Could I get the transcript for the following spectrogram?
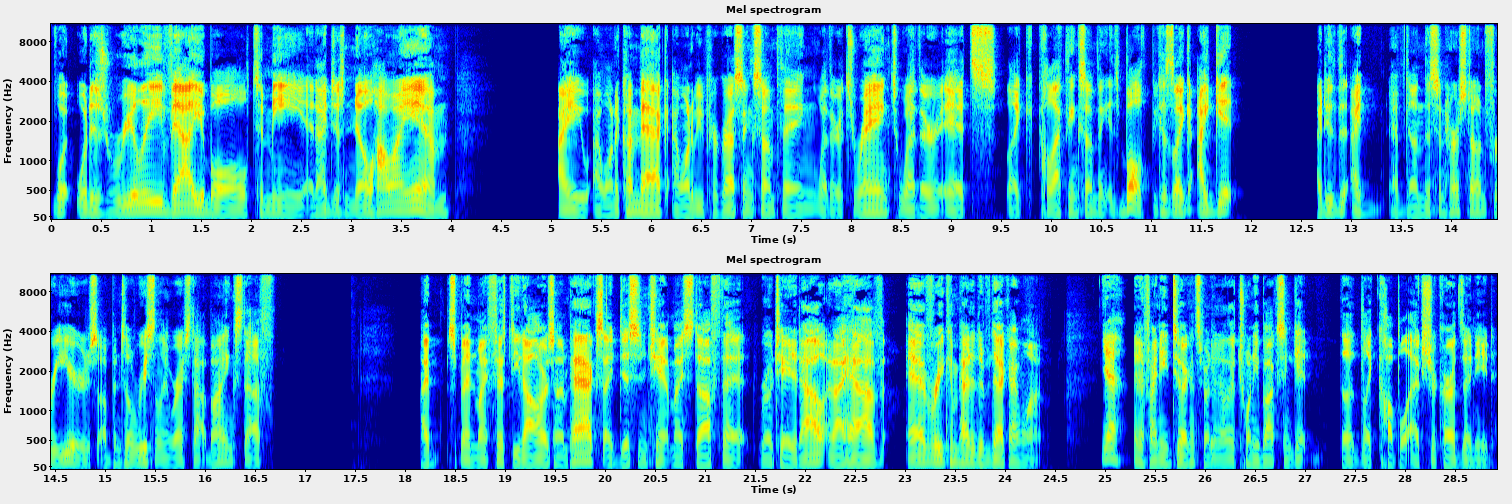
what what is really valuable to me and I just know how I am. I I want to come back. I want to be progressing something, whether it's ranked, whether it's like collecting something. It's both because like I get, I do. The, I have done this in Hearthstone for years up until recently, where I stopped buying stuff. I spend my fifty dollars on packs. I disenchant my stuff that rotated out, and I have every competitive deck I want. Yeah. And if I need to, I can spend another twenty bucks and get the like couple extra cards I need.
